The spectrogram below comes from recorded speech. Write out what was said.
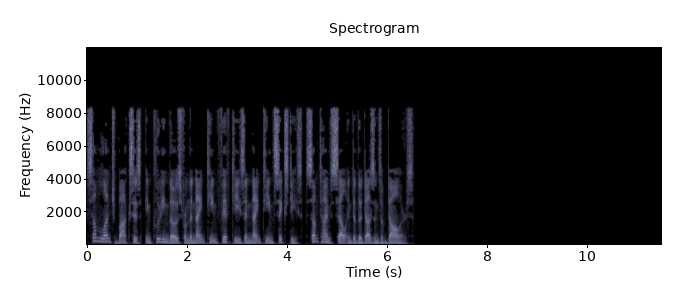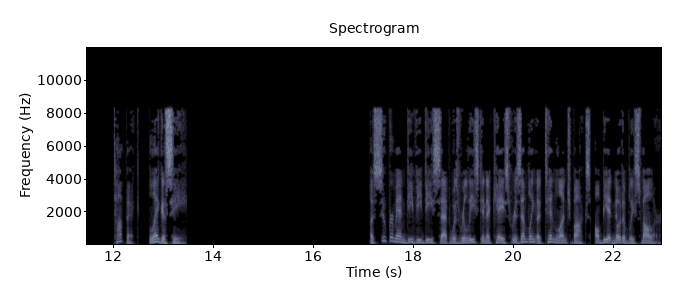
Some lunch boxes, including those from the 1950s and 1960s, sometimes sell into the dozens of dollars. Legacy A Superman DVD set was released in a case resembling a tin lunch box, albeit notably smaller.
